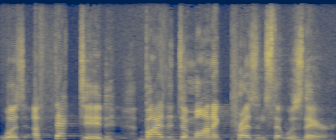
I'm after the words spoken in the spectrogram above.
was affected by the demonic presence that was there.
